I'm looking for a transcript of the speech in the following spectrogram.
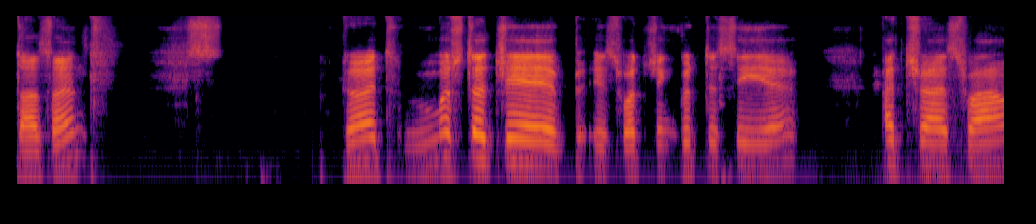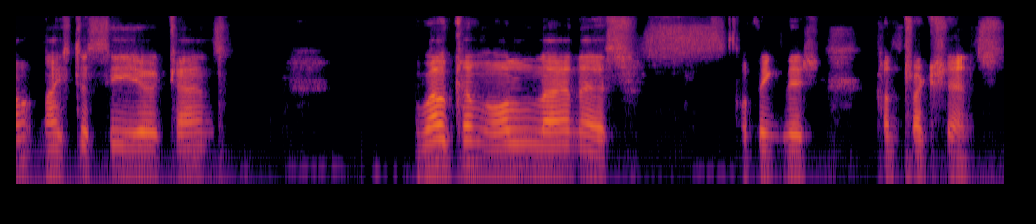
doesn't. Good. Mustajib is watching. Good to see you. Petra as well. Nice to see you again. Welcome all learners of English contractions.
